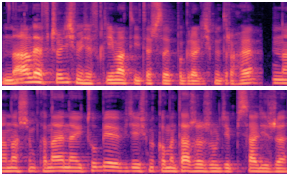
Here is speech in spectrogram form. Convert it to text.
No ale wczuliśmy się w klimat i też sobie pograliśmy trochę. Na naszym kanale na YouTubie widzieliśmy komentarze, że ludzie pisali, że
